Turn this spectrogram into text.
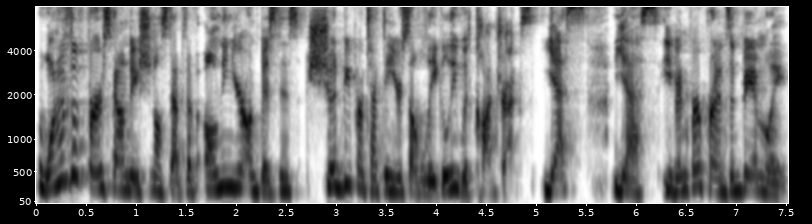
one of the first foundational steps of owning your own business should be protecting yourself legally with contracts. Yes, yes, even for friends and family.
